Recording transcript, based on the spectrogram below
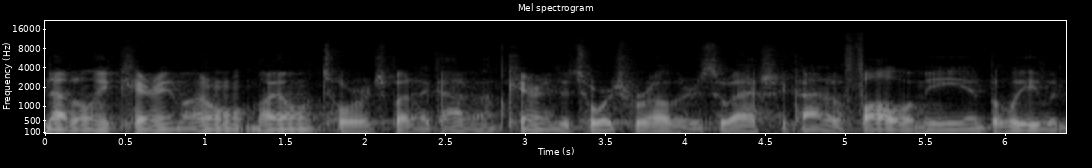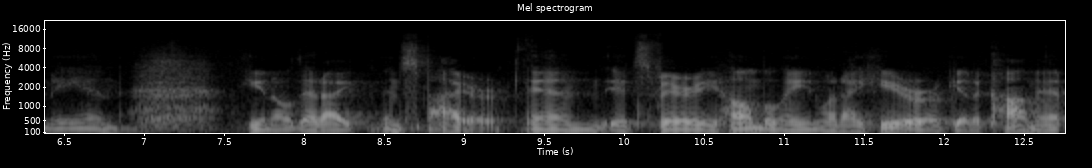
not only carrying my own my own torch, but I got I'm carrying the torch for others who actually kind of follow me and believe in me and you know, that I inspire. And it's very humbling when I hear or get a comment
